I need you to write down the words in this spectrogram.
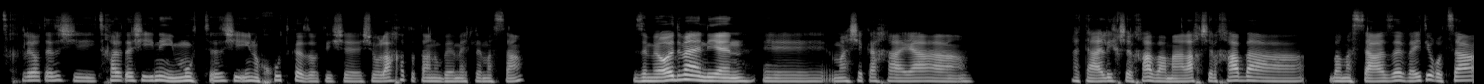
צריך להיות איזושהי, צריכה להיות איזושהי אי נעימות, איזושהי אי נוחות כזאת ש... שולחת אותנו באמת למסע. זה מאוד מעניין אה, מה שככה היה התהליך שלך והמהלך שלך ב, במסע הזה, והייתי רוצה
